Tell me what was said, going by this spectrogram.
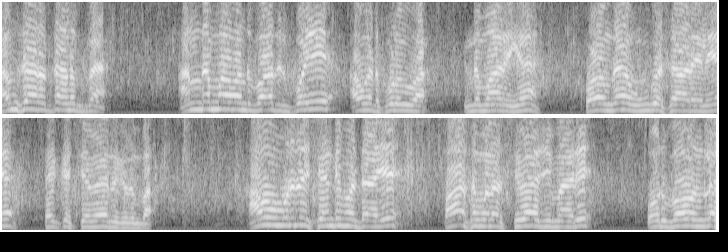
சம்சாரத்தை அனுப்புவேன். அந்தம்மா வந்து பார்த்துட்டு போய் அவங்ககிட்ட புழுகுவா. இந்த மாதிரிங்க குழந்தை உங்க சாலையிலேயே செக்க செவே இருக்குதும்பா. அவன் உடனே சென்டிமெண்ட் ஆகி பாசமலர் சிவாஜி மாதிரி ஒரு பவுன்ல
